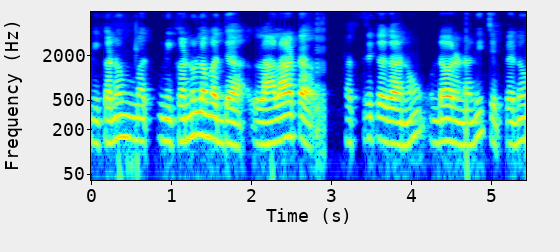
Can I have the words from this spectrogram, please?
నీ కను నీ కన్నుల మధ్య లాలాట పత్రికగాను ఉండవలనని చెప్పాను.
